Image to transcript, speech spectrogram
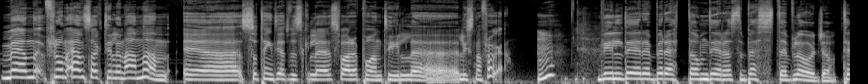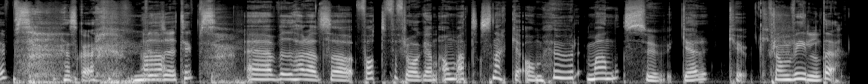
Men från en sak till en annan eh, så tänkte jag att vi skulle svara på en till eh, lyssnarfråga. Vill dere berätta om deras bästa blowjob-tips? Jag skojar. Ja. VJ-tips. Eh, vi har alltså fått förfrågan om att snacka om hur man suger kuk. Från Vilde.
